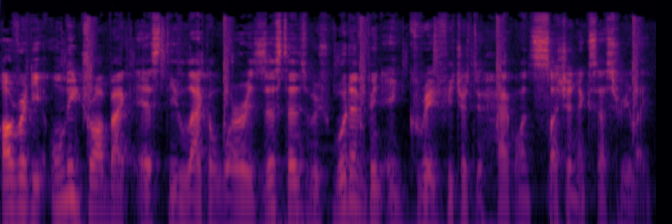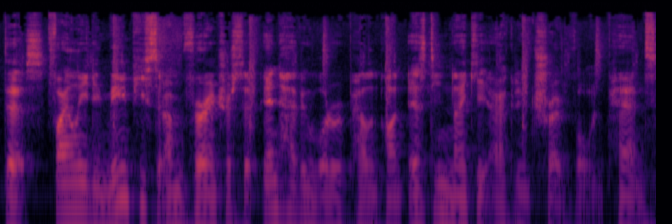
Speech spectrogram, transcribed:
However, the only drawback is the lack of water resistance, which would have been a great feature to have on such an accessory like this. Finally, the main piece that I'm very interested in having water repellent on is the Nike Academy Track Woven Pants.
